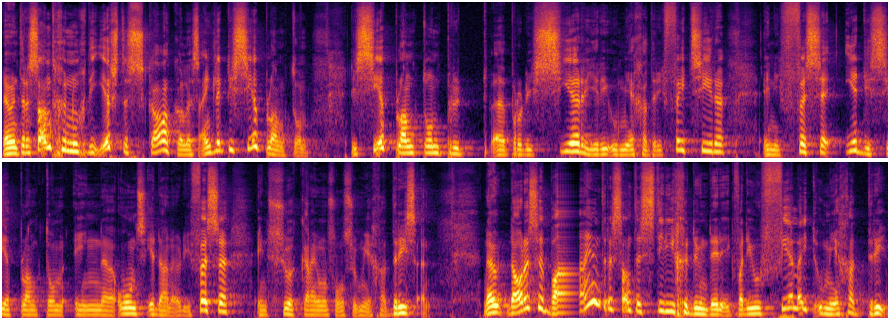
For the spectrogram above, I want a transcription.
Nou interessant genoeg, die eerste skakel is eintlik die seeplankton. Die seeplankton pro uh, produseer hierdie omega-3 vetsure en die visse eet die seeplankton en uh, ons eet dan nou die visse en so kry ons ons omega-3s in. Nou daar is 'n baie interessante studie gedoen Derek wat die hoeveelheid omega-3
